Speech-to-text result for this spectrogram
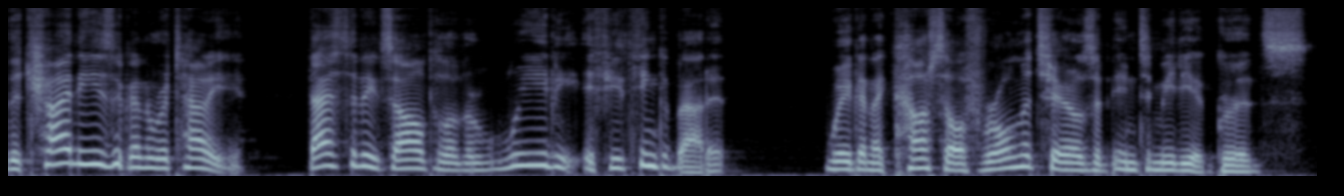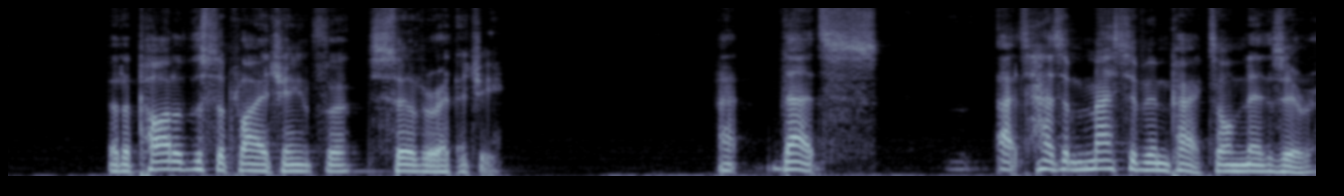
the Chinese are going to retaliate. That's an example of a really, if you think about it, we're going to cut off raw materials and intermediate goods that are part of the supply chain for solar energy. That's that has a massive impact on net zero.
